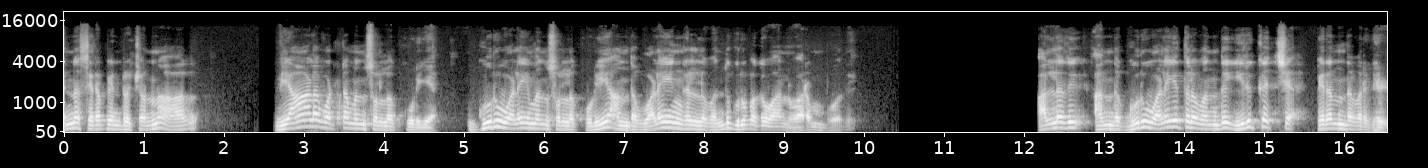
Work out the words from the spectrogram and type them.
என்ன சிறப்பு என்று சொன்னால் வியாழ வட்டமன் சொல்லக்கூடிய குரு வளையமன் சொல்லக்கூடிய அந்த வளையங்களில் வந்து குரு பகவான் வரும்போது அல்லது அந்த குரு வளையத்தில் வந்து இருக்கச்ச பிறந்தவர்கள்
